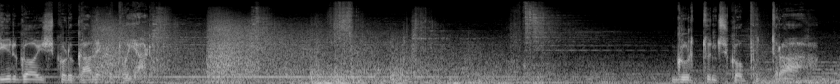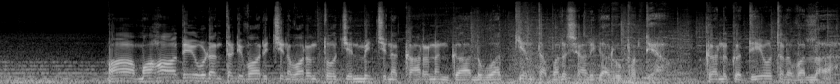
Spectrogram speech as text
దీర్ఘాయుష్కుడు కాలేకపోయాడు. గుర్తుంచుకో పుత్ర. ఆ మహాదేవుడంతటి వారిచ్చిన వరంతో జన్మించిన కారణంగా నువ్వు అత్యంత బలశాలిగా రూపొందావు. కనుక దేవతల వల్ల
